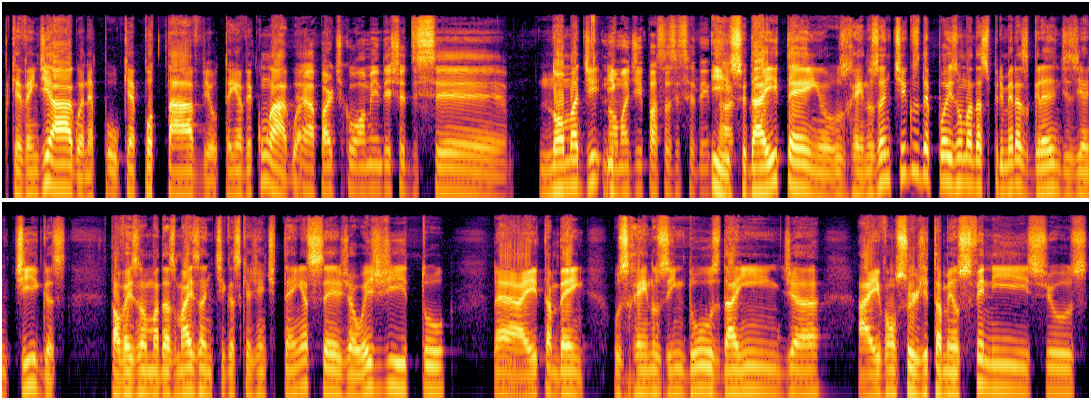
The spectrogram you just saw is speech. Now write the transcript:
Porque vem de água, né? O que é potável tem a ver com água. É a parte que o homem deixa de ser Nômade e nômade e passa a ser sedentário. Isso, e daí tem os reinos antigos, depois uma das primeiras grandes e antigas, talvez uma das mais antigas que a gente tenha seja o Egito, né? Aí também os reinos hindus da Índia, aí vão surgir também os fenícios,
